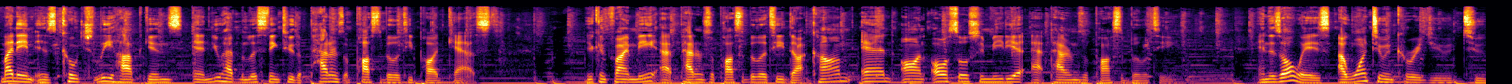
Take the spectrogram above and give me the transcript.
My name is Coach Lee Hopkins, and you have been listening to the Patterns of Possibility podcast. You can find me at patternsofpossibility.com and on all social media at Patterns of Possibility. And as always, I want to encourage you to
